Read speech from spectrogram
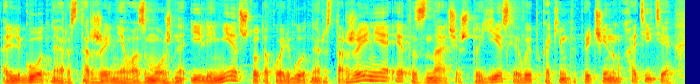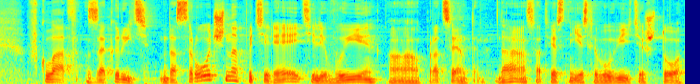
льготное расторжение возможно или нет. Что такое льготное расторжение? Это значит, что если вы по каким-то причинам хотите вклад закрыть досрочно, потеряете ли вы а, проценты. Да? Соответственно, если вы увидите, что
